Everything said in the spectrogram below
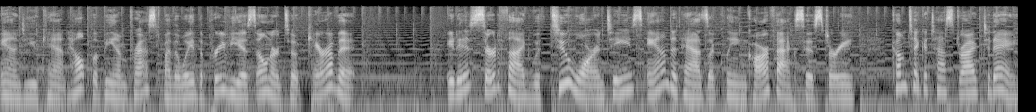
and you can't help but be impressed by the way the previous owner took care of it. It is certified with two warranties and it has a clean Carfax history. Come take a test drive today.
